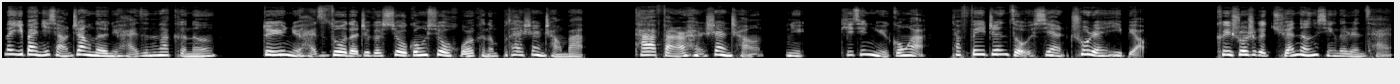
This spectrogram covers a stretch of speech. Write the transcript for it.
那一般你想这样的女孩子，那她可能对于女孩子做的这个绣工绣活可能不太擅长吧？她反而很擅长女提起女工啊，她飞针走线出人意表，可以说是个全能型的人才。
